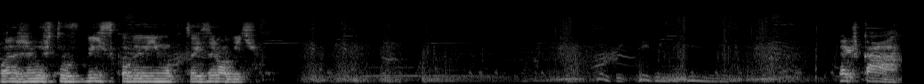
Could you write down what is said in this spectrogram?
Wolę, żeby już tu blisko był i mógł coś zrobić. Beczka!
